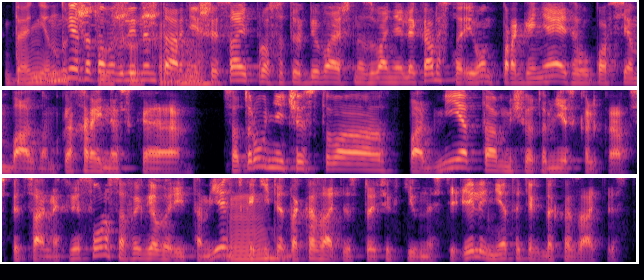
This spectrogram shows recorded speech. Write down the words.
Да не, ну, Нет, это там элементарнейший ну. сайт, просто ты вбиваешь название лекарства, и он прогоняет его по всем базам, как рейновская сотрудничество, PubMed, там еще там несколько специальных ресурсов и говорит, там есть mm-hmm. какие-то доказательства эффективности или нет этих доказательств.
